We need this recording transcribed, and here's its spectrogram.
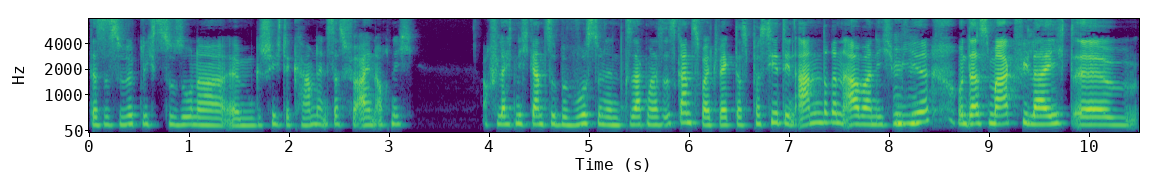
dass es wirklich zu so einer ähm, Geschichte kam, dann ist das für einen auch nicht auch vielleicht nicht ganz so bewusst und dann sagt man, das ist ganz weit weg, das passiert den anderen, aber nicht mhm. mir. Und das mag vielleicht ähm,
